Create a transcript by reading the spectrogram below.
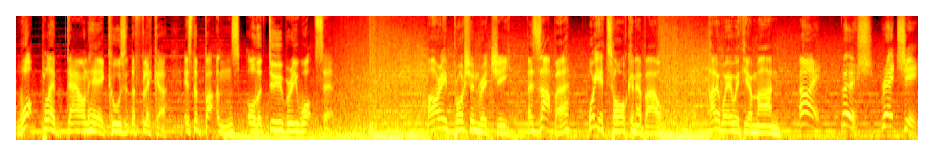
What pleb down here calls it the flicker? Is the buttons or the Dewberry what's it? Alright, Bush and Richie. A zapper? What you talking about? Had away with your man. Aye, Bush, Richie,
